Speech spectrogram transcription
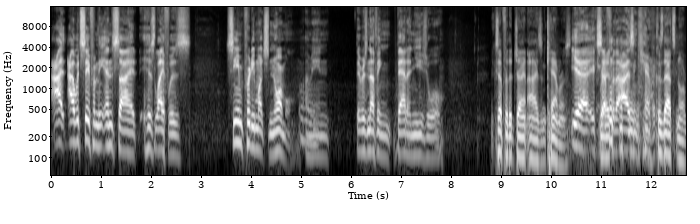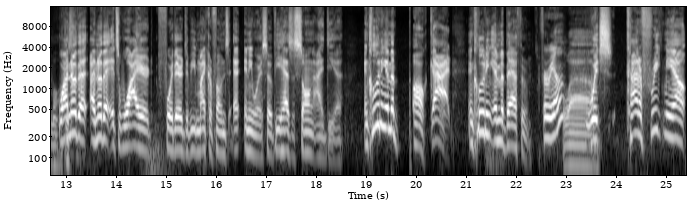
I I would say from the inside, his life was seemed pretty much normal. I mean, there was nothing that unusual. Except for the giant eyes and cameras. Yeah, except for the eyes and cameras. Because that's normal. Well, I know that I know that it's wired for there to be microphones anywhere. So if he has a song idea, including in the oh god, including in the bathroom, For real? Wow. which kind of freaked me out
